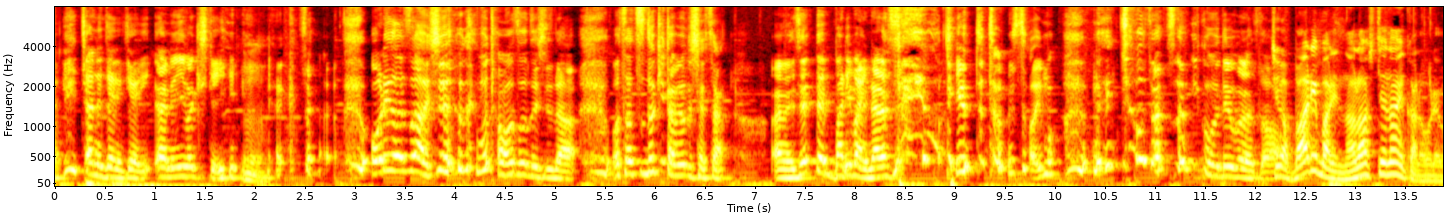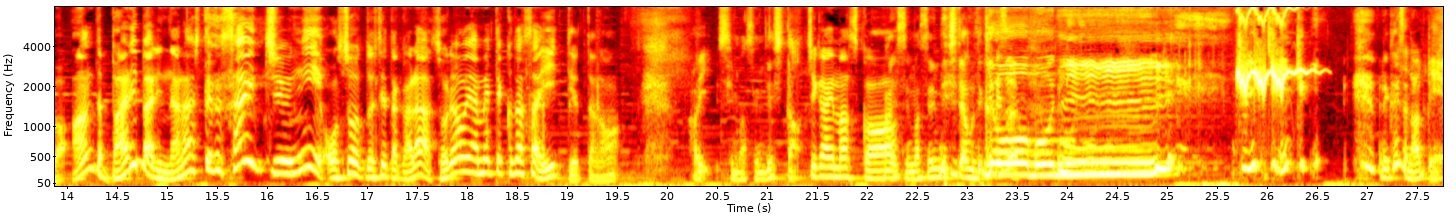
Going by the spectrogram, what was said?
めん。じゃあね、じゃあね、じゃあね、あの、言い訳していい、んなんかさ、俺がさ、収録ボタン押そうとしてた、お札時食べようとしたらさ、あの、絶対バリバリ鳴らすなよって言ってたのにさ、今、めっちゃお札時こうてるからさ。違う、バリバリ鳴らしてないから、俺は。あんたバリバリ鳴らしてる最中に押そうとしてたから、それをやめてくださいって言ったの。はい、すいませんでした。違いますか、はい、すいませんでした。よーもにー。ね、カイさんなんて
